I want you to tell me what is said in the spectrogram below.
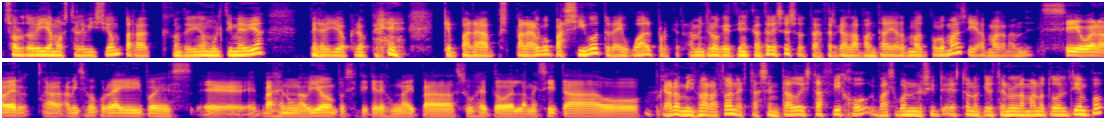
solo veíamos televisión para contenido multimedia, pero yo creo que, que para, pues, para algo pasivo te da igual, porque realmente lo que tienes que hacer es eso, te acercas la pantalla un poco más y es más grande. Sí, bueno, a ver, a, mí se me ocurre ahí, pues, eh, vas en un avión, pues si que quieres un iPad sujeto en la mesita o... Claro, misma razón, estás sentado y está fijo, vas a poner el sitio, esto no quieres tenerlo en la mano todo el tiempo,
